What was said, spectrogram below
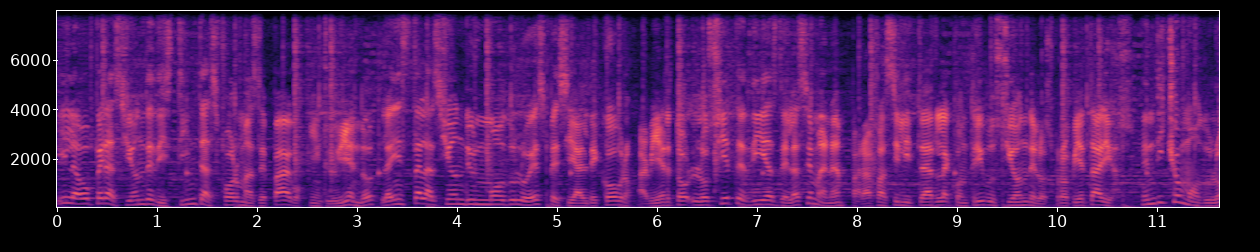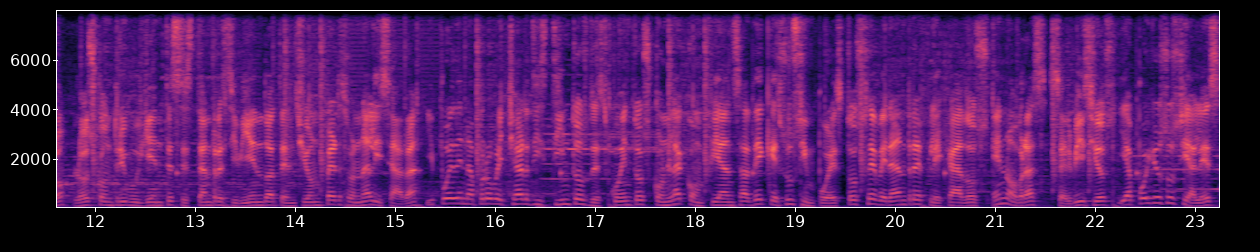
y la operación de distintas formas de pago, incluyendo la instalación de un módulo especial de cobro, abierto los siete días de la semana para facilitar la contribución de los propietarios. En dicho módulo, los contribuyentes están recibiendo atención personalizada y pueden aprovechar distintos descuentos con la confianza de que sus impuestos se verán reflejados en obras, servicios y apoyos sociales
